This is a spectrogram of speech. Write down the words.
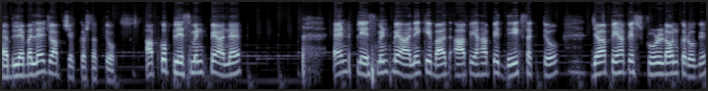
अवेलेबल है जो आप चेक कर सकते हो। आपको प्लेसमेंट में आना है। एंड प्लेसमेंट में आने के बाद आप यहाँ पे देख सकते हो। जब आप यहाँ पे स्क्रोल डाउन करोगे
